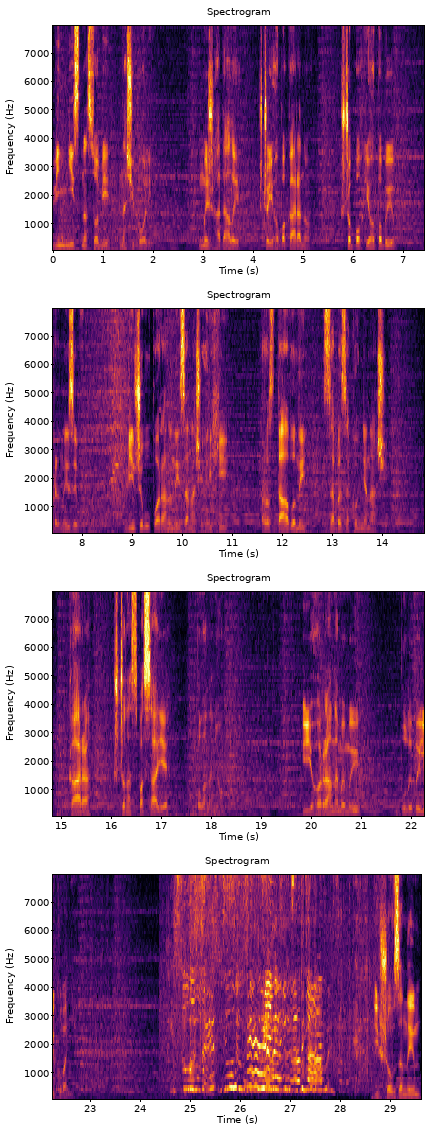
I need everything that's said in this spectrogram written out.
Він ніс на собі наші болі. Ми ж гадали, що його покарано, що Бог його побив, принизив. Він же був поранений за наші гріхи, роздавлений за беззаконня наші. Кара, що нас спасає, була на ньому. І його ранами ми були вилікувані. Ісусе! Ісусе! Ішов за ним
